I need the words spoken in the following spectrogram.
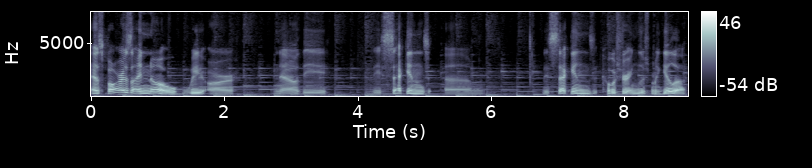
as far as I know, we are now the the second um, the second kosher English Megillah,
